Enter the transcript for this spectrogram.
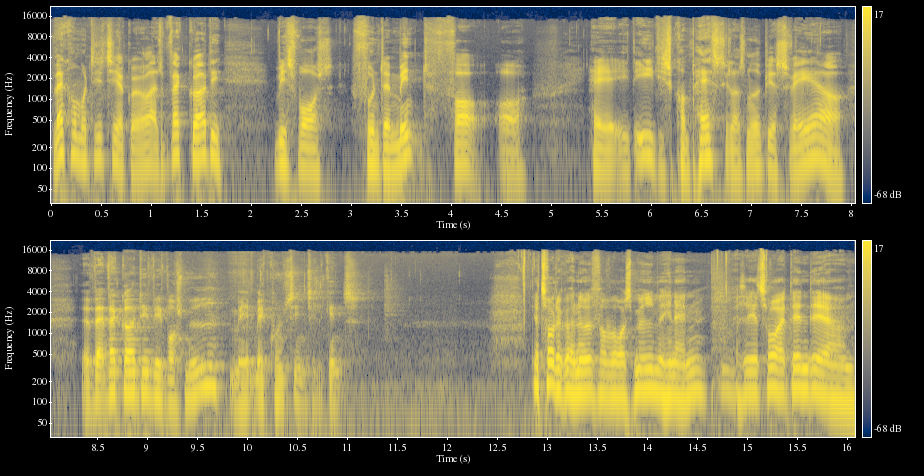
hvad kommer det til at gøre? Altså, hvad gør det hvis vores fundament for at have et etisk kompas eller sådan noget bliver sværere? Hvad, hvad gør det ved vores møde med, med kunstig intelligens? Jeg tror, det gør noget for vores møde med hinanden. Mm. Altså, jeg tror, at den der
